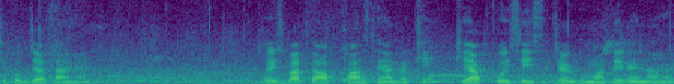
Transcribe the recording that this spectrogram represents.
चिपक जाता है। तो इस बात का आप खास ध्यान रखें कि आपको इसे इसी तरह घुमाते रहना है।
